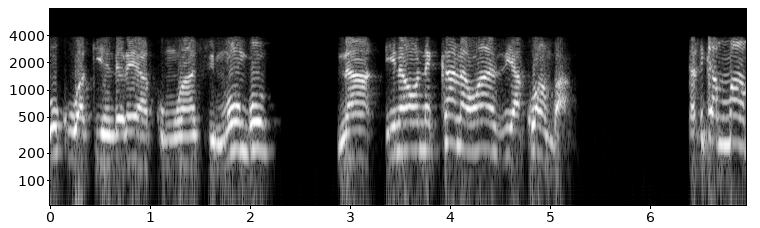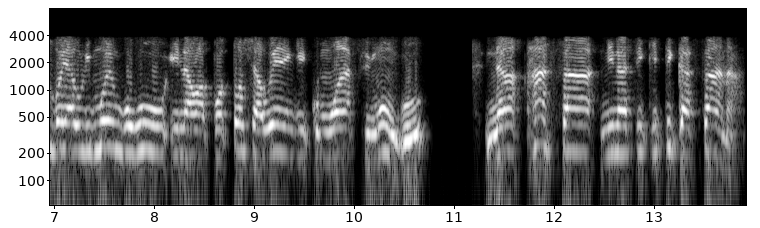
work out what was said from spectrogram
huku wakiendelea kumwasi Mungu na inaonekana wazi ya kwamba katika mambo ya ulimwengu huu inawapotosha wengi kumwasi Mungu na hasa ninasikitika sana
